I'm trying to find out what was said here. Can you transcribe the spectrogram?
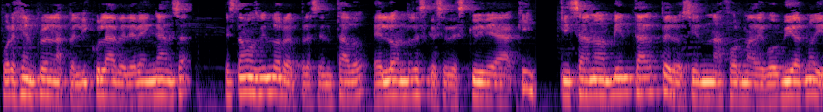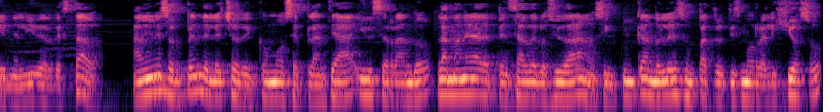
Por ejemplo, en la película B de Venganza, estamos viendo representado el Londres que se describe aquí, quizá no ambiental, pero sí en una forma de gobierno y en el líder de Estado. A mí me sorprende el hecho de cómo se plantea ir cerrando la manera de pensar de los ciudadanos, inculcándoles un patriotismo religioso,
